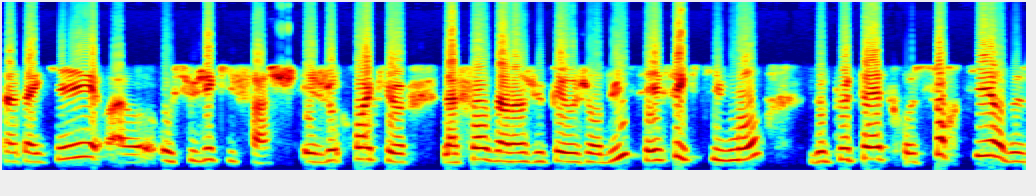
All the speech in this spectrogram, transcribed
s'attaquer euh, au sujet qui fâche. Et je crois que la force d'Alain Juppé aujourd'hui, c'est effectivement de peut-être sortir de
